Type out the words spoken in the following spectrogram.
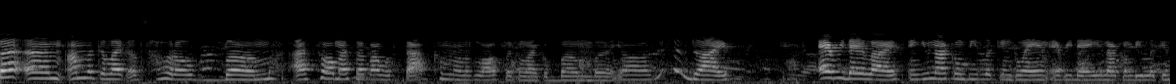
but um, I'm looking like a total bum. I told myself I would stop coming on the vlogs looking like a bum, but y'all, this is life everyday life and you're not gonna be looking glam every day you're not gonna be looking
